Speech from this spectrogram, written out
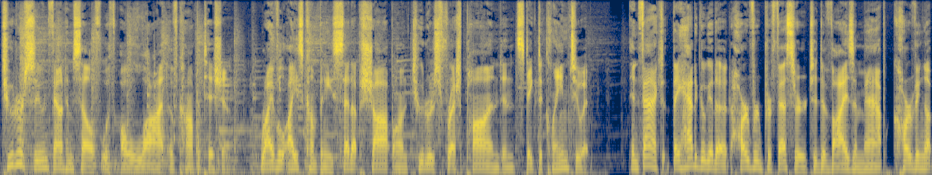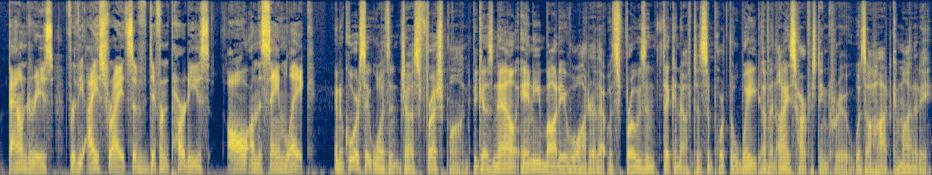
Tudor soon found himself with a lot of competition. Rival ice companies set up shop on Tudor's fresh pond and staked a claim to it. In fact, they had to go get a Harvard professor to devise a map carving up boundaries for the ice rights of different parties all on the same lake. And of course, it wasn't just fresh pond, because now any body of water that was frozen thick enough to support the weight of an ice harvesting crew was a hot commodity.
